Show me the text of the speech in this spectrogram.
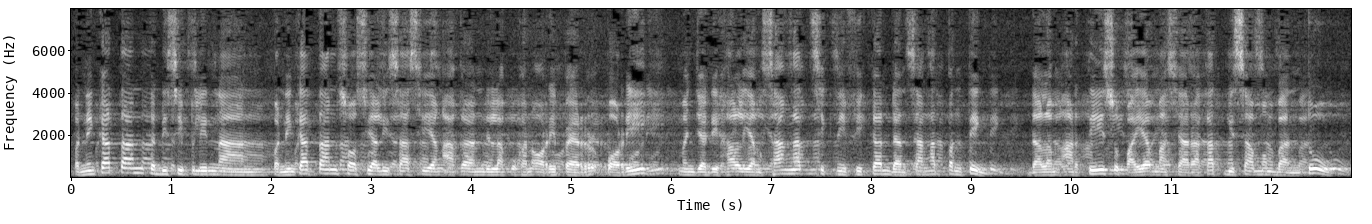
Peningkatan kedisiplinan, peningkatan sosialisasi yang akan dilakukan oleh Polri menjadi hal yang sangat signifikan dan sangat penting dalam arti supaya masyarakat bisa membantu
